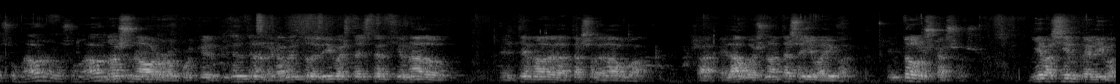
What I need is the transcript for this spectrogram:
¿es un ahorro, no es un ahorro? No es un ahorro, porque en el reglamento del IVA está excepcionado el tema de la tasa del agua. O sea, el agua es una tasa y lleva IVA, en todos los casos. Lleva siempre el IVA,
